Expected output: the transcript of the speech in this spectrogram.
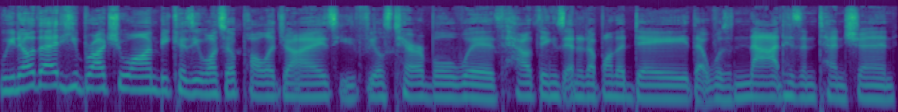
we know that he brought you on because he wants to apologize. He feels terrible with how things ended up on the day. That was not his intention.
